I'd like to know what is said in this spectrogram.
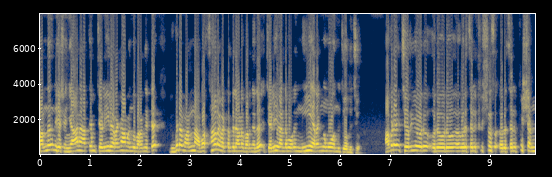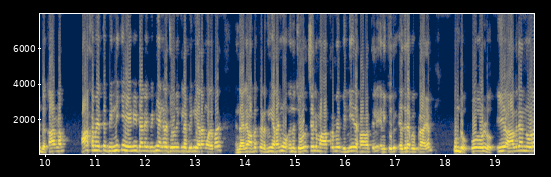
വന്നതിന് ശേഷം ഞാൻ ആദ്യം ചെളിയിൽ ഇറങ്ങാമെന്ന് പറഞ്ഞിട്ട് ഇവിടെ വന്ന അവസാന ഘട്ടത്തിലാണ് പറഞ്ഞത് ചെളി കണ്ടപ്പോൾ നീ ഇറങ്ങുമോ? എന്ന് ചോദിച്ചു. അവിടെ ചെറിയൊരു ഒരു ഒരു ഒരു സെൽഫിഷ്നസ് ഒരു സെൽഫിഷ് ഉണ്ട്. കാരണം ആ സമയത്ത് ബിന്നിക്ക് വേണ്ടിയിട്ടാണ് ബിന്നി അങ്ങനെ ചോദിക്കില്ല ബിന്നി ഇറങ്ങുമോ? അപ്പൊ എന്തായാലും അവൾക്ക് നീ ഇറങ്ങുമോ എന്ന് ചോദിച്ചാൽ മാത്രമേ ബിന്നിയുടെ ഭാഗത്തിൽ എനിക്കൊരു എതിരഭിപ്രായം ഉണ്ടു ഉള്ളൂ. ഈ ആദില നൂറ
